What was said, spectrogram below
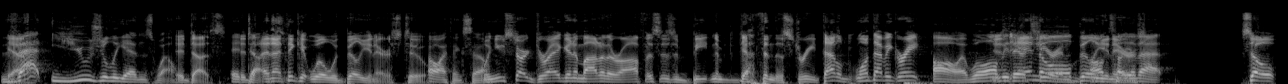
yeah. That usually ends well. It does. It does. and I think it will with billionaires too. Oh, I think so. When you start dragging them out of their offices and beating them to death in the street, that'll won't that be great? oh, we'll all be Just there end cheering. all I'll tell you billionaires. that. So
